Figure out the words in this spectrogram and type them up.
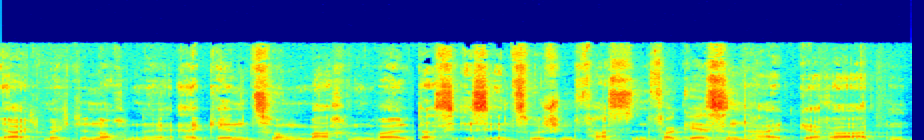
Ja, ich möchte noch eine Ergänzung machen, weil das ist inzwischen fast in Vergessenheit geraten.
